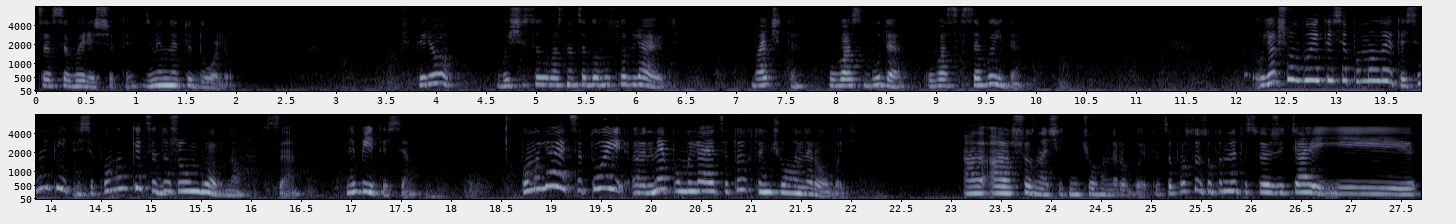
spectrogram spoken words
це все вирішити, змінити долю. Вперед! Вищі сили вас на це благословляють. Бачите, у вас буде, у вас все вийде. Якщо ви боїтеся помилитися, не бійтеся. Помилки це дуже умовно все. Не бійтеся. Помиляється той, е, не помиляється той, хто нічого не робить. А, а що значить нічого не робити? Це просто зупинити своє життя і,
